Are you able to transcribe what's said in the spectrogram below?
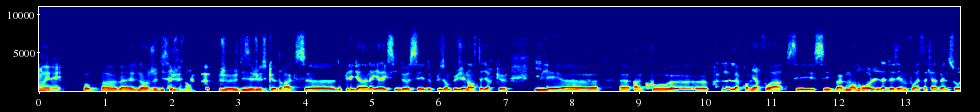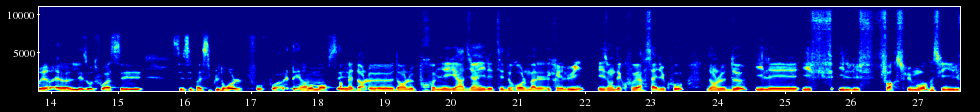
Oui, oui. Oh, bah, non, je disais, juste, que, je, disais juste que Drax, euh, depuis les Gardiens de la Galaxie 2, c'est de plus en plus gênant. C'est-à-dire que il est euh, euh, un coup, la première fois, c'est vaguement drôle. La deuxième fois, ça fait à peine sourire. les autres fois, c'est c'est pas c'est plus drôle. Faut faut arrêter un moment. En fait, dans le dans le premier Gardien, il était drôle malgré lui. Ils ont découvert ça du coup, dans le 2, il est il, il force l'humour parce qu'il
